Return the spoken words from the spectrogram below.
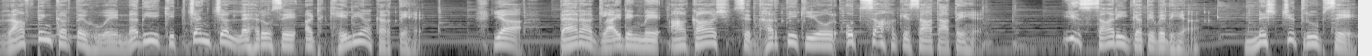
राफ्टिंग करते हुए नदी की चंचल लहरों से अटखेलियाँ करते हैं, या पैराग्लाइडिंग में आकाश से धरती की ओर उत्साह के साथ आते हैं, ये सारी गतिविधियाँ निश्चित रूप से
